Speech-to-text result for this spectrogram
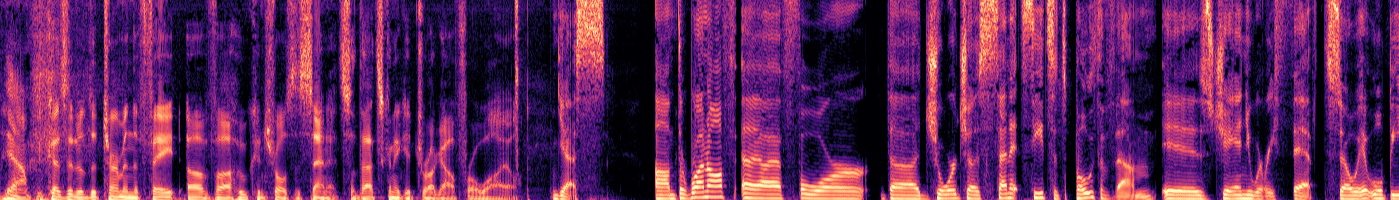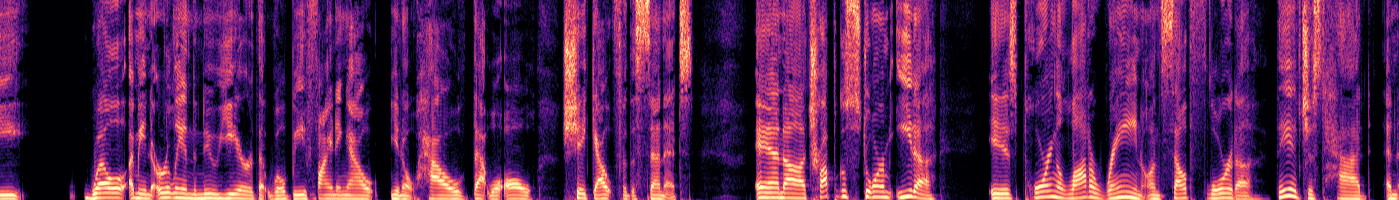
Yeah. because it'll determine the fate of uh, who controls the Senate. So that's going to get drug out for a while. Yes. Um, the runoff uh, for the Georgia Senate seats, it's both of them, is January 5th. So it will be, well, I mean, early in the new year that we'll be finding out, you know, how that will all shake out for the Senate. And uh, Tropical Storm Eta is pouring a lot of rain on South Florida. They have just had an,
